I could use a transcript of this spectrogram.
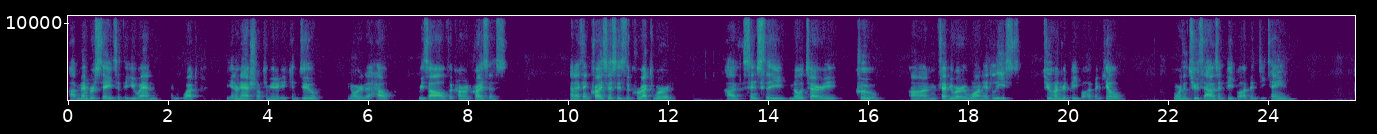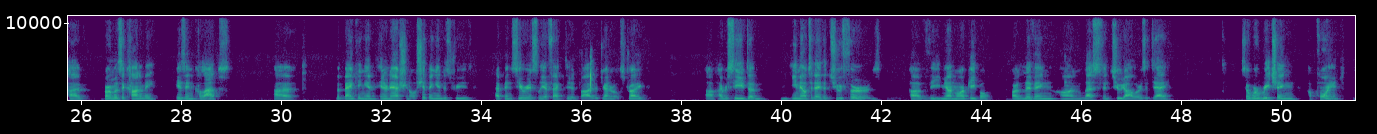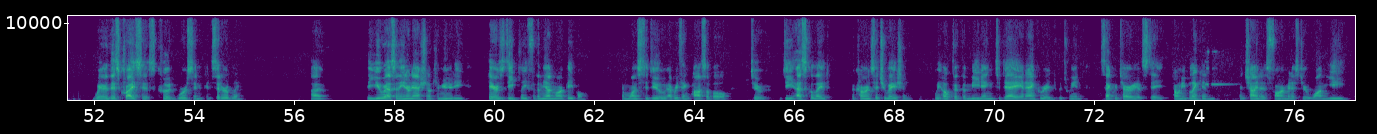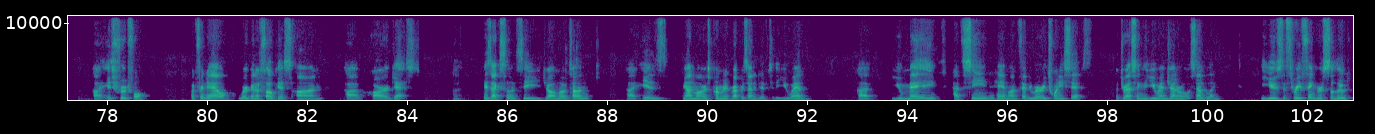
uh, member states at the UN and what the international community can do in order to help resolve the current crisis. And I think crisis is the correct word. Uh, since the military coup on February 1, at least 200 people have been killed. More than 2,000 people have been detained. Uh, Burma's economy is in collapse. Uh, the banking and international shipping industries have been seriously affected by the general strike. Uh, I received an email today that two thirds of the Myanmar people are living on less than $2 a day. So we're reaching a point where this crisis could worsen considerably. Uh, the US and the international community cares deeply for the Myanmar people and wants to do everything possible to de escalate the current situation. We hope that the meeting today in Anchorage between Secretary of State Tony Blinken and China's Foreign Minister Wang Yi uh, is fruitful. But for now, we're going to focus on uh, our guest. Uh, His Excellency Moe Tun uh, is Myanmar's permanent representative to the UN. Uh, you may have seen him on February 26th addressing the UN General Assembly. He used the three finger salute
